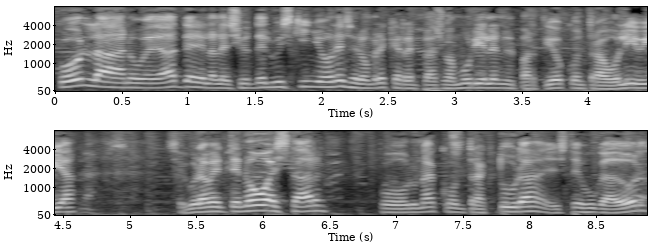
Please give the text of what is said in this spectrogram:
con la novedad de la lesión de Luis Quiñones, el hombre que reemplazó a Muriel en el partido contra Bolivia. Seguramente no va a estar por una contractura este jugador.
